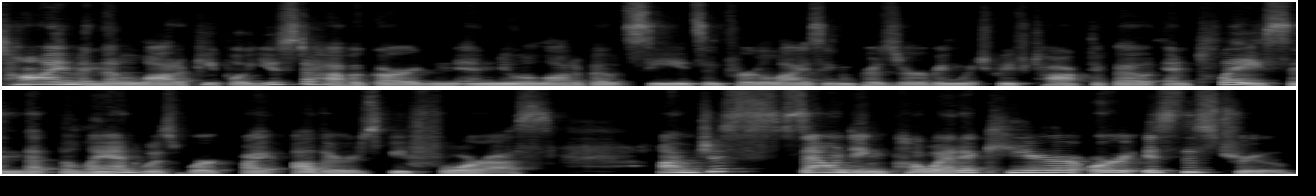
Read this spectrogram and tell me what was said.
time and that a lot of people used to have a garden and knew a lot about seeds and fertilizing and preserving which we've talked about and place and that the land was worked by others before us. I'm just sounding poetic here or is this true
